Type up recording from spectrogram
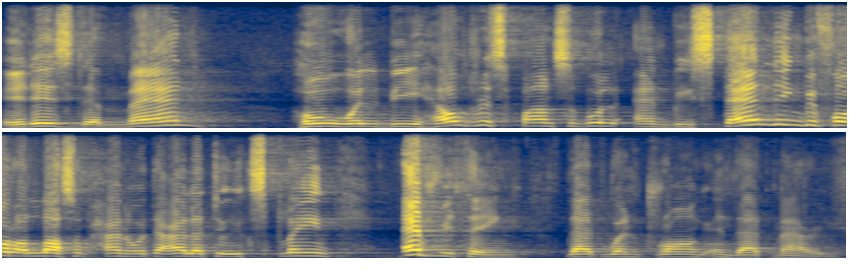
it is the man who will be held responsible and be standing before Allah subhanahu wa ta'ala to explain everything that went wrong in that marriage.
